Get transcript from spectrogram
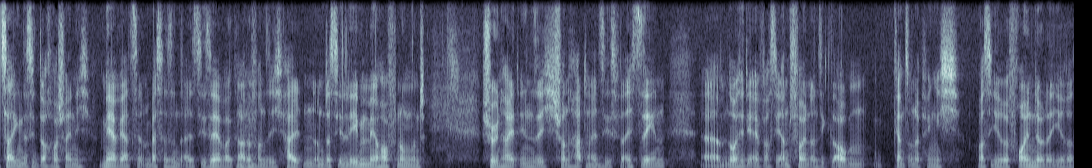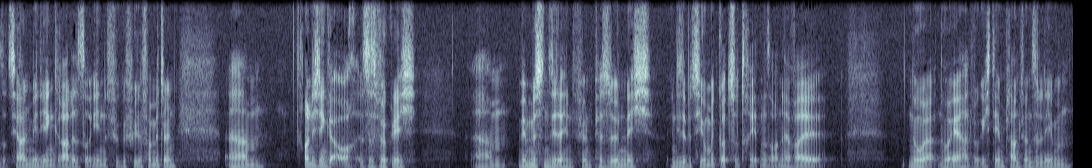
zeigen, dass sie doch wahrscheinlich mehr wert sind und besser sind, als sie selber gerade Mhm. von sich halten und dass ihr Leben mehr Hoffnung und Schönheit in sich schon hat, als Mhm. sie es vielleicht sehen. Ähm, Leute, die einfach sie anfeuern, an sie glauben, ganz unabhängig, was ihre Freunde oder ihre sozialen Medien gerade so ihnen für Gefühle vermitteln. Ähm, und ich denke auch, es ist wirklich, ähm, wir müssen sie dahin führen, persönlich in diese Beziehung mit Gott zu treten, so, ne? weil nur, nur er hat wirklich den Plan für unser Leben,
